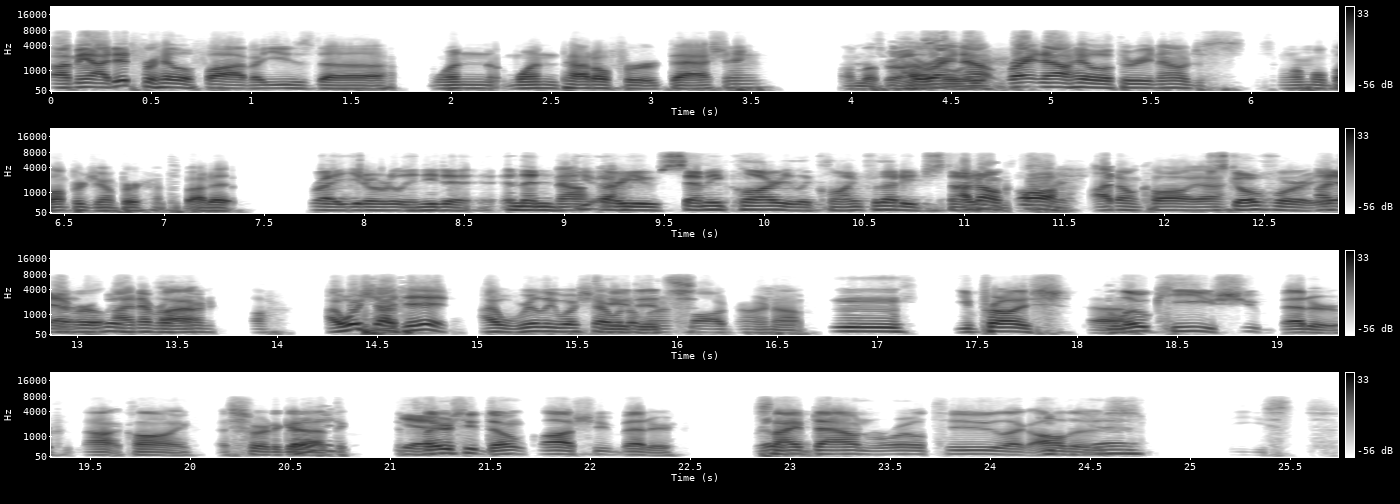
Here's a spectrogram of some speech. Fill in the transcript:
I mean I did for Halo Five. I used uh one one paddle for dashing. I'm a But But right now, right now Halo Three now just, just normal bumper jumper. That's about it. Right. You don't really need it. And then No. you- are you semi claw? Are you like clawing for that? Or you just not I don't even claw. I don't claw. Yeah. Just go for it. I yeah. never. I never I- learned. Claw. I wish I I- did. I really wish I Dude, would have learned claw growing up. Mm, you probably sh- Uh, low key you shoot better not clawing. I swear to God, Really? the, the Yeah. players who don't claw shoot better. Really? Snipe down, Royal two, like all Yeah. those beasts.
